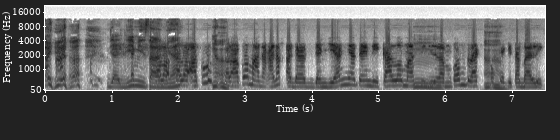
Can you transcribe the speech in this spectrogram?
Iya. Jadi misalnya kalau aku kalau aku sama anak-anak ada janjiannya Tendi kalau masih di Hmm. dalam komplek Heeh. oke kita balik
